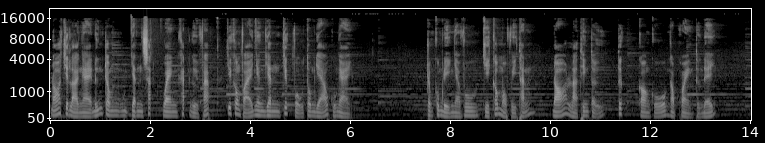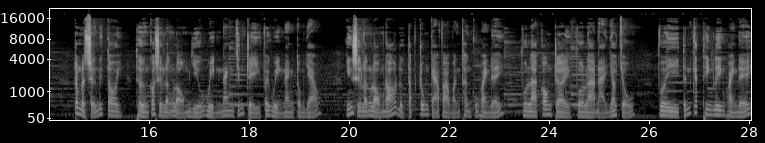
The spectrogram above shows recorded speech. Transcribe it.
Đó chỉ là Ngài đứng trong danh sách quan khách người Pháp, chứ không phải nhân danh chức vụ tôn giáo của Ngài. Trong cung điện nhà vua chỉ có một vị thánh, đó là Thiên Tử, tức con của Ngọc Hoàng Thượng Đế. Trong lịch sử nước tôi, thường có sự lẫn lộn giữa quyền năng chính trị với quyền năng tôn giáo – những sự lẫn lộn đó được tập trung cả vào bản thân của hoàng đế, vừa là con trời, vừa là đại giáo chủ. Vì tính cách thiên liêng hoàng đế,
